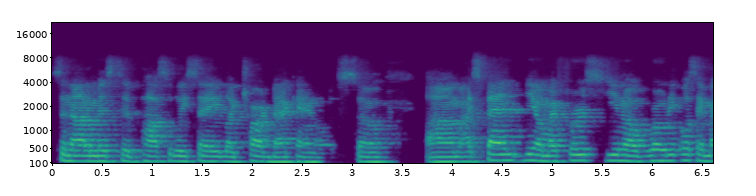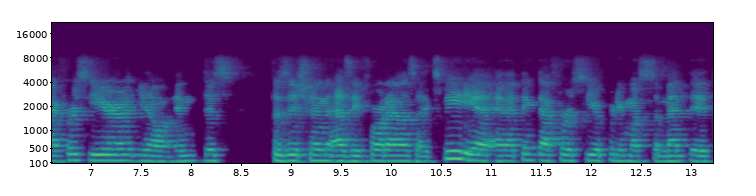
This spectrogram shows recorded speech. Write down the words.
synonymous to possibly say like chargeback analyst. So um, I spent, you know, my first, you know, roadie, we'll say my first year, you know, in this position as a fraud analyst at Expedia. And I think that first year pretty much cemented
